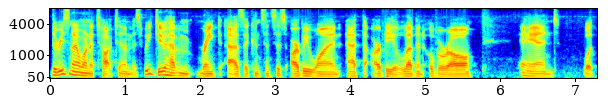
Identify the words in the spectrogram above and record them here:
the reason I want to talk to him is we do have him ranked as a consensus RB1 at the RB11 overall. And what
